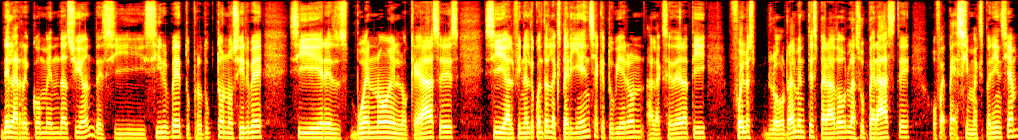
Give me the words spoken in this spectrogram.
de la recomendación de si sirve tu producto o no sirve, si eres bueno en lo que haces, si al final de cuentas la experiencia que tuvieron al acceder a ti fue lo, realmente esperado, la superaste o fue pésima experiencia.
